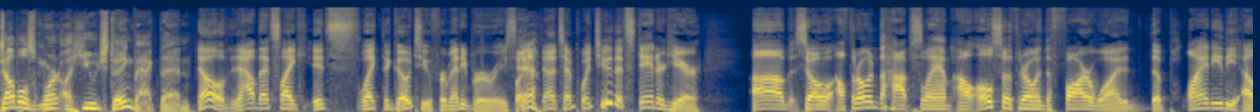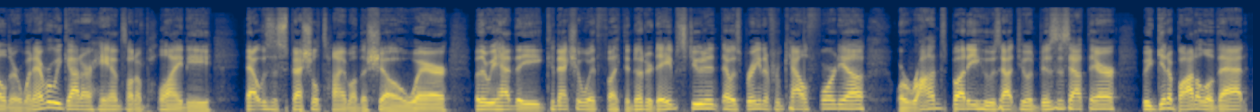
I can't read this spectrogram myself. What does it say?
doubles weren't a huge thing back then. no, now that's like it's like the go-to for many breweries. Like Yeah. uh, ten point two, that's standard here. Um, so I'll throw in the Hop Slam. I'll also throw in the far one, the Pliny the Elder. Whenever we got our hands on a Pliny, that was a special time on the show where whether we had the connection with like the Notre Dame student that was bringing it from California or Ron's buddy who was out doing business out there, we'd get a bottle of that,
